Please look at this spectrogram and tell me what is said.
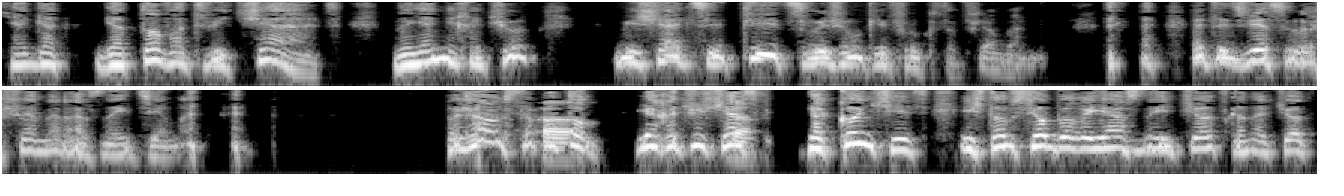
я готов отвечать, но я не хочу мешать цицит с выжимкой фруктов в шаббат. Это две совершенно разные темы. Пожалуйста, а, потом. Я хочу сейчас да. закончить, и чтобы все было ясно и четко насчет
